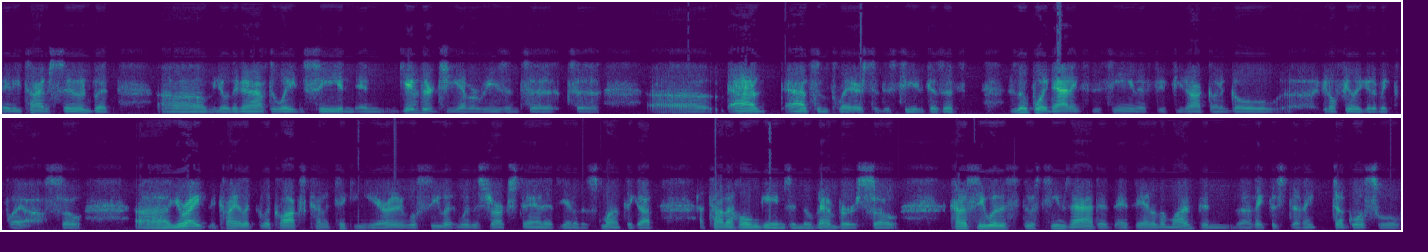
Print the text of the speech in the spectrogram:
anytime soon, but um, you know they're going to have to wait and see and, and give their GM a reason to to uh, add add some players to this team because if there's no point in adding to the team if if you're not going to go uh, if you don't feel you're going to make the playoffs. So uh, you're right. The kind of the clock's kind of ticking here, and we'll see what, where the Sharks stand at the end of this month. They got a ton of home games in November, so kind of see where this, this team's at, at at the end of the month, and I think this, I think Douglas will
